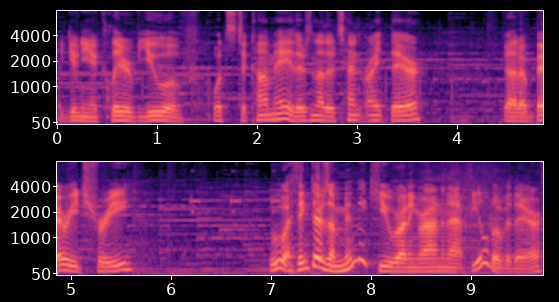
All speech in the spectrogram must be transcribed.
Like giving you a clear view of what's to come. Hey, there's another tent right there. Got a berry tree. Ooh, I think there's a Mimikyu running around in that field over there.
